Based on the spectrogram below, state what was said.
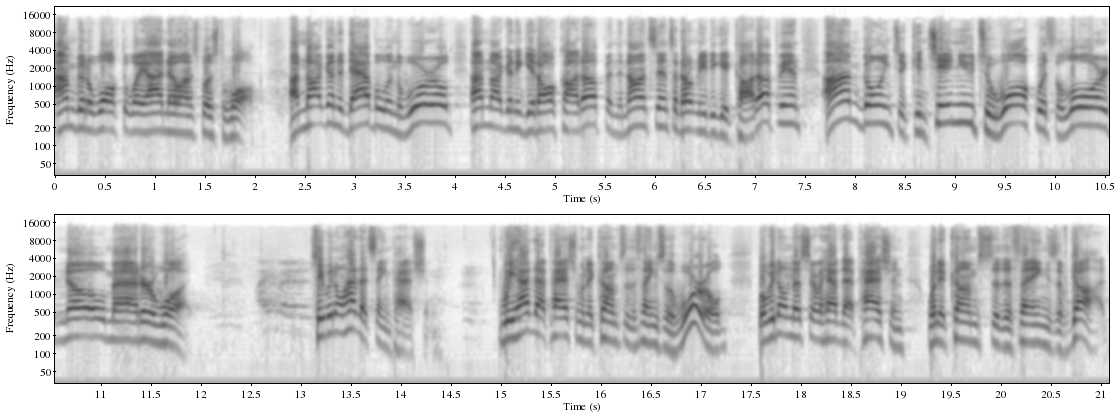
I'm going to walk the way I know I'm supposed to walk. I'm not going to dabble in the world. I'm not going to get all caught up in the nonsense I don't need to get caught up in. I'm going to continue to walk with the Lord no matter what. Amen. See, we don't have that same passion. We have that passion when it comes to the things of the world, but we don't necessarily have that passion when it comes to the things of God.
